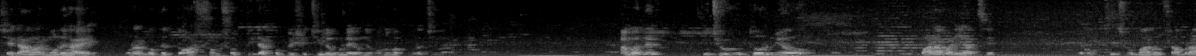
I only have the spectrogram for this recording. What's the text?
সেটা আমার মনে হয় ওনার মধ্যে দর্শন শক্তিটা খুব বেশি ছিল বলে উনি অনুভব করেছিলেন। আমাদের কিছু ধর্মীয় বাড়াবাড়ি আছে এবং কিছু মানুষ আমরা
